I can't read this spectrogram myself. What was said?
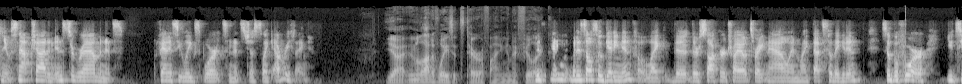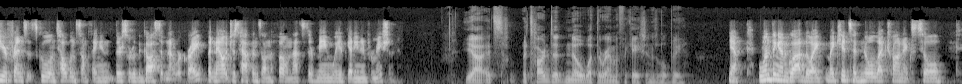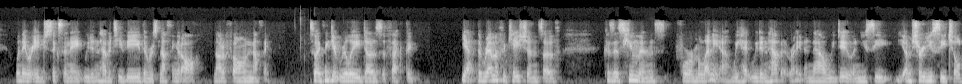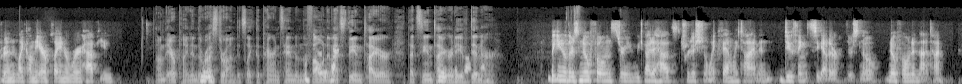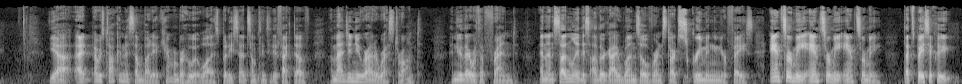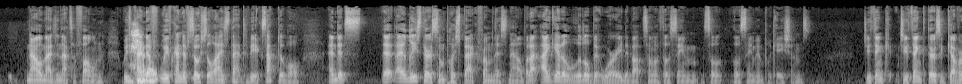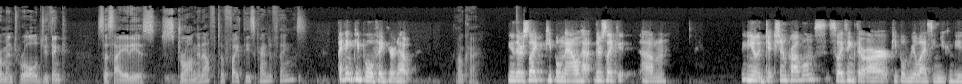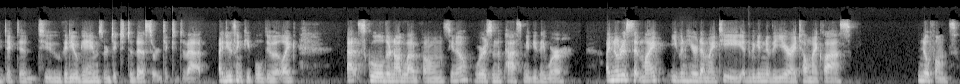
you know, Snapchat and Instagram and it's fantasy league sports and it's just like everything. Yeah, in a lot of ways, it's terrifying, and I feel like. It's getting, but it's also getting info. Like the their soccer tryouts right now, and like that's how they get in. So before you'd see your friends at school and tell them something, and they're sort of the gossip network, right? But now it just happens on the phone. That's their main way of getting information. Yeah, it's it's hard to know what the ramifications will be. Yeah. But one thing I'm glad though, I, my kids had no electronics till when they were age six and eight. We didn't have a TV. There was nothing at all, not a phone, nothing. So I think it really does affect the, yeah, the ramifications of, because as humans for millennia we had we didn't have it right, and now we do. And you see, I'm sure you see children like on the airplane or where have you. On the airplane in the restaurant, it's like the parents hand them the phone, and that's the entire that's the entirety of dinner but you know there's no phones during we try to have traditional like family time and do things together there's no no phone in that time yeah I, I was talking to somebody i can't remember who it was but he said something to the effect of imagine you were at a restaurant and you're there with a friend and then suddenly this other guy runs over and starts screaming in your face answer me answer me answer me that's basically now imagine that's a phone we've kind of we've kind of socialized that to be acceptable and it's at least there's some pushback from this now, but I, I, get a little bit worried about some of those same so those same implications. Do you think do you think there's a government role? Do you think society is strong enough to fight these kind of things? I think people will figure it out. Okay. You know, there's like people now ha- there's like um, you know addiction problems. So I think there are people realizing you can be addicted to video games or addicted to this or addicted to that. I do think people do it. Like at school they're not allowed phones, you know, whereas in the past maybe they were. I noticed that my even here at MIT at the beginning of the year I tell my class no phones.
